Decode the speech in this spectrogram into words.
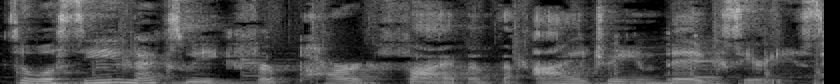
So we'll see you next week for part five of the I Dream Big series.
